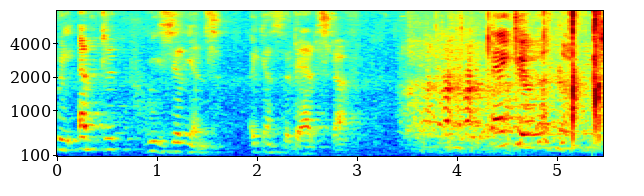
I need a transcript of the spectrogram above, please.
preemptive resilience against the bad stuff. Thank you.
